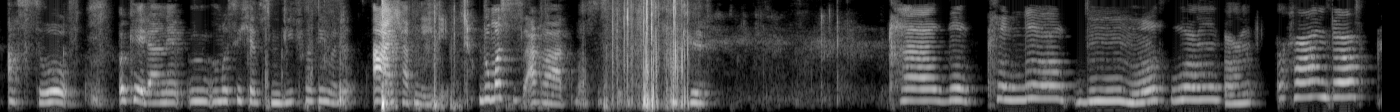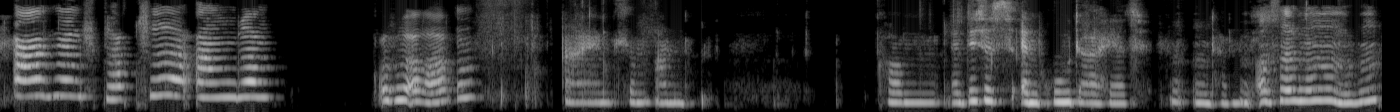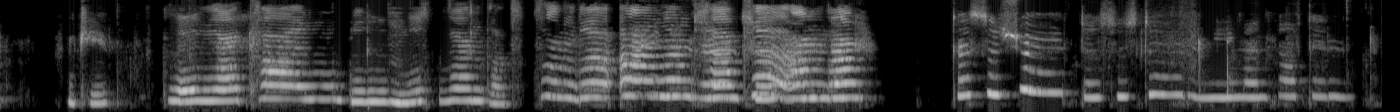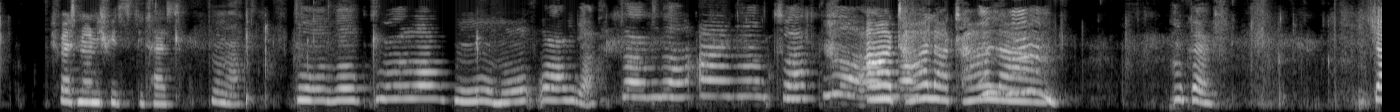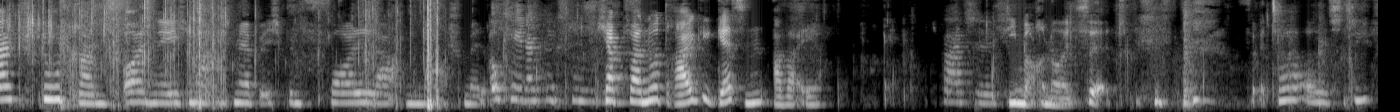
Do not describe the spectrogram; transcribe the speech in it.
Ach so. Okay, dann muss ich jetzt ein Lied vorsingen. Warte. Ah, ich habe eine Idee. Und du musst es erraten, was es ist. Okay. Tage Kinder, musst wandern. Hang das einen Spaziergang. Okay, erraten? Ein zum an. Komm, äh, dieses ähm, Bruderherz. Mhm. Dann- Mhm. Okay. Kinder, kann, du musst wandern. Von der einen Spaziergang. Das ist schön, das ist schön. Niemand auf den. Ich weiß nur nicht, wie das Lied heißt. Ja. Ah, Thala, Thala. Okay. Dann bist du dran. Oh nee, ich mag nicht mehr. Ich bin voller Marshmallow. Okay, dann kriegst du. Ich habe zwar nur drei gegessen, aber ey, Warte. die machen heute fett. Fetter als die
